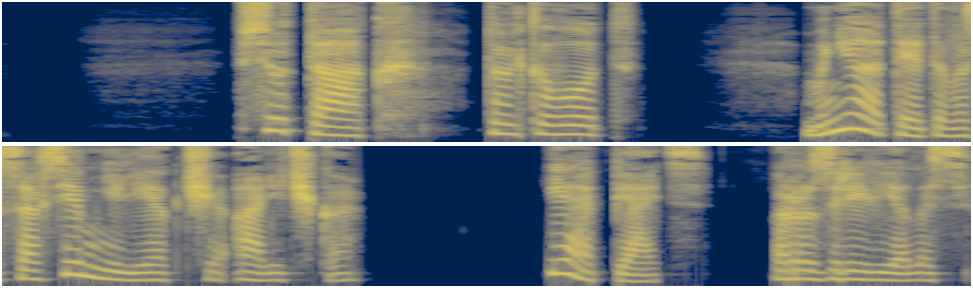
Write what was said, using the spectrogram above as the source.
«Все так, только вот мне от этого совсем не легче, Алечка». И опять разревелась.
